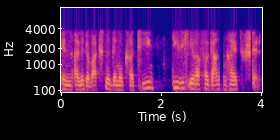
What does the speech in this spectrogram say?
in eine gewachsene Demokratie, die sich ihrer Vergangenheit stellt.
